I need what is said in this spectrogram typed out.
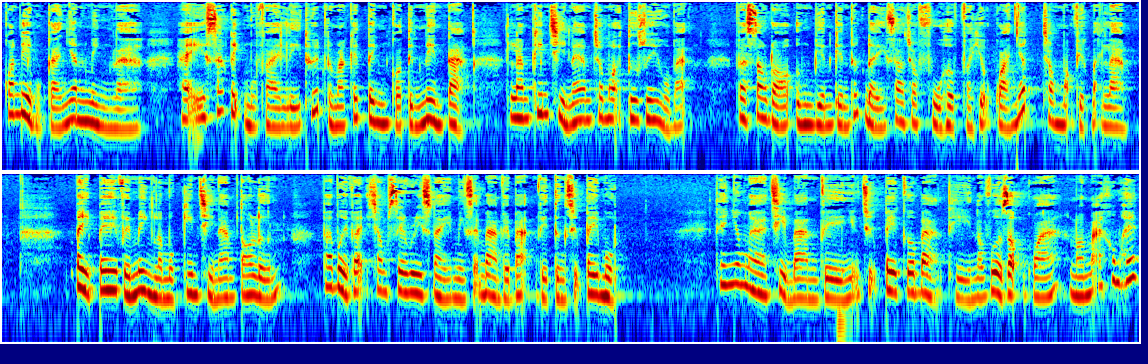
quan điểm của cá nhân mình là hãy xác định một vài lý thuyết về marketing có tính nền tảng, làm kim chỉ nam cho mọi tư duy của bạn và sau đó ứng biến kiến thức đấy sao cho phù hợp và hiệu quả nhất trong mọi việc bạn làm. 7P với mình là một kim chỉ nam to lớn và bởi vậy trong series này mình sẽ bàn với bạn về từng chữ P một. Thế nhưng mà chỉ bàn về những chữ P cơ bản thì nó vừa rộng quá, nói mãi không hết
